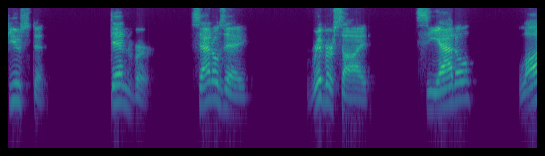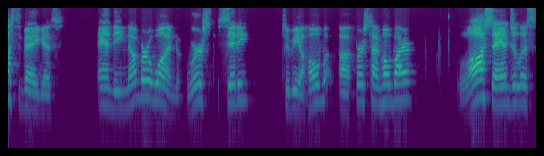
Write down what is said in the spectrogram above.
Houston, Denver, San Jose, Riverside, Seattle, Las Vegas, and the number one worst city to be a home uh, first time home buyer, Los Angeles,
